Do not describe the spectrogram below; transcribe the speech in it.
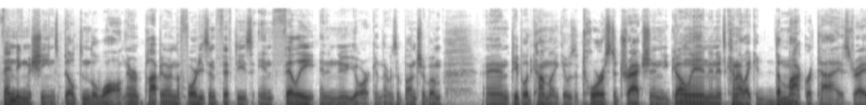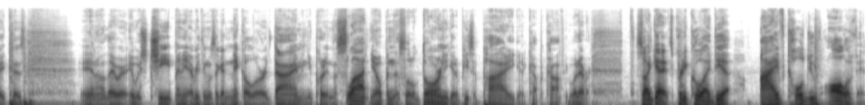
vending machines built into the wall, and they were popular in the 40s and 50s in Philly and in New York, and there was a bunch of them. And people would come like it was a tourist attraction. You go in, and it's kind of like democratized, right? Because you know they were it was cheap and everything was like a nickel or a dime and you put it in the slot and you open this little door and you get a piece of pie you get a cup of coffee whatever. So i get it. It's a pretty cool idea. I've told you all of it.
